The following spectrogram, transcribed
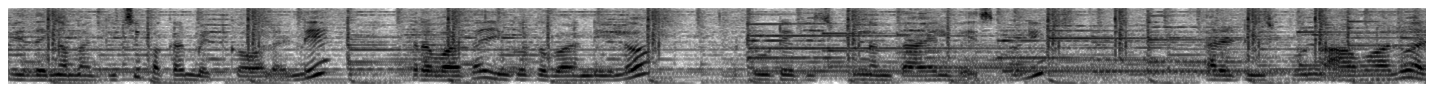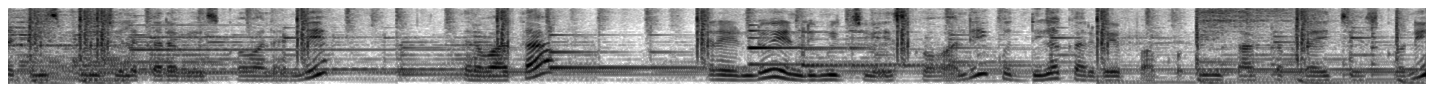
ఈ విధంగా మగ్గించి పక్కన పెట్టుకోవాలండి. తర్వాత ఇంకొక బండిలో టూ టేబుల్ స్పూన్ అంత ఆయిల్ వేసుకొని అర టీ స్పూన్ ఆవాలు అర టీ స్పూన్ జీలకర్ర వేసుకోవాలండి. తర్వాత రెండు ఎండుమిర్చి వేసుకోవాలి. కొద్దిగా కరివేపాకు ఇది కాస్త ఫ్రై చేసుకొని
